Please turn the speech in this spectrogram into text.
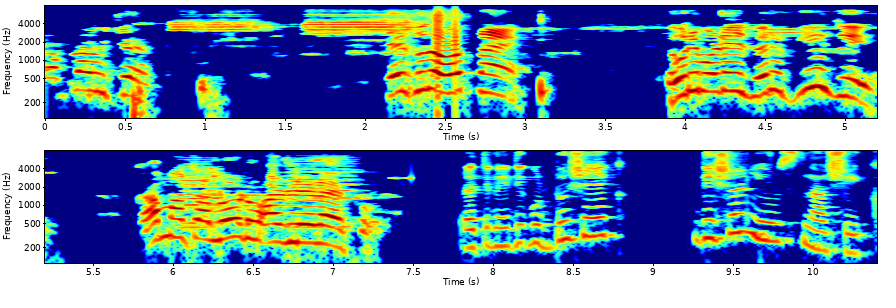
संपला विषय. ते सुद्धा होत नाही. एव्हरीबडी इज व्हेरी बिझी कामाचा लोड वाढलेला आहे तो. प्रतिनिधी गुड्डू शेख दिशा न्यूज नाशिक.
